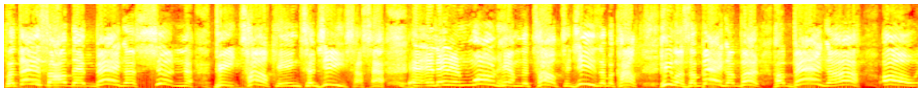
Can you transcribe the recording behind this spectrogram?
But they thought that beggars shouldn't be talking to Jesus. And they didn't want him to talk to Jesus because he was a beggar. But a beggar, oh,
